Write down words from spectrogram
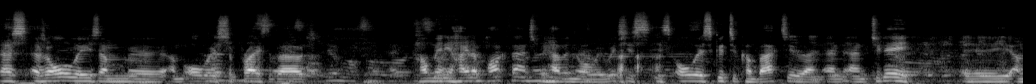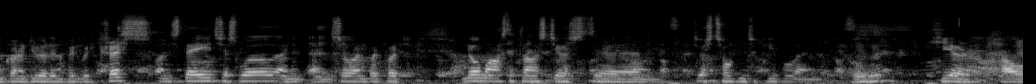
as, as always, I'm uh, I'm always surprised about how many Highland Park fans we have in Norway, which is, is always good to come back to. And, and, and today, Uh, I'm gonna do a little bit with Chris on stage as well, and, and so on. But but no masterclass, just um, just talking to people and hear how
